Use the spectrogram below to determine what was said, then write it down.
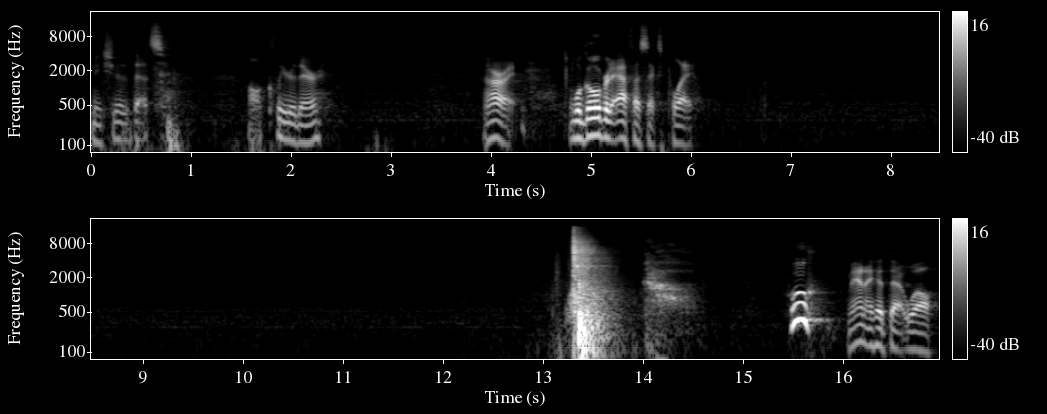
make sure that that's all clear there. All right, we'll go over to FSX Play. Whew, man, I hit that well.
